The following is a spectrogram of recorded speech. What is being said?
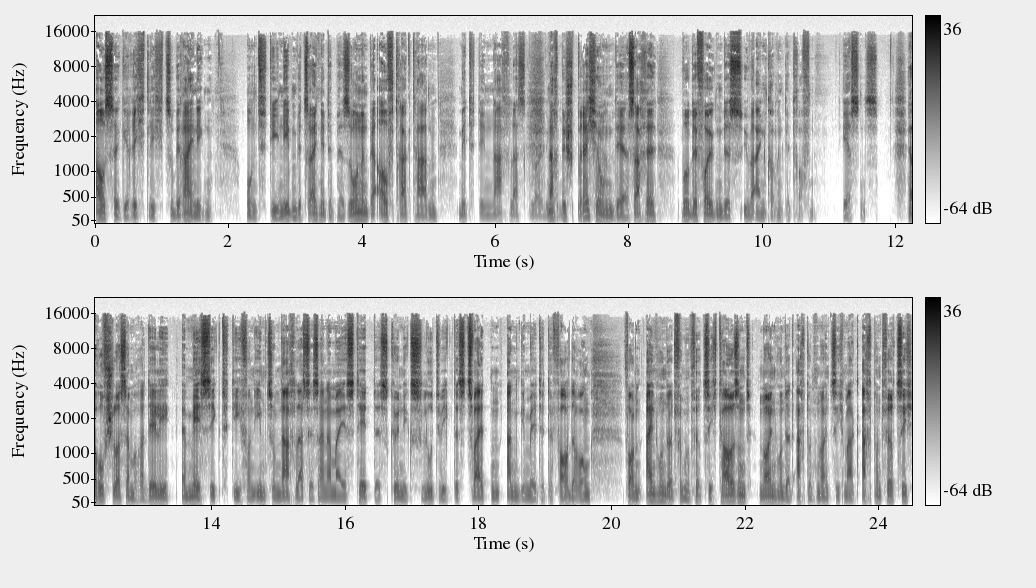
außergerichtlich zu bereinigen und die nebenbezeichnete Personen beauftragt haben, mit den Nachlassgläubigen. Nach Besprechung der Sache wurde folgendes Übereinkommen getroffen. Erstens. Herr Hofschlosser Moradelli ermäßigt die von ihm zum Nachlasse seiner Majestät des Königs Ludwig II. angemeldete Forderung von 145.998 Mark 48,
